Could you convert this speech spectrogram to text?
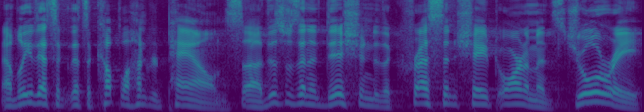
And I believe that's a, that's a couple of hundred pounds. Uh, this was in addition to the crescent shaped ornaments, jewelry,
